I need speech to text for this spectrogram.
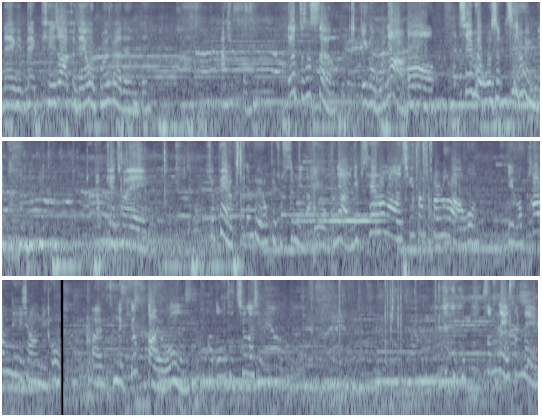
내, 내 계좌 그 내역을 보여줘야 되는데. 아쉽다. 이것도 샀어요 이거 뭐냐 어 757호입니다 이렇게 저의 쇼핑 이렇게 샘플 이렇게 줬습니다 이거 뭐냐 lip 새로 나온 칭찬 컬러라고 이거 파운데이션이고 아 근데 귀엽다 이거 아 너무 대충 하시네요. thumbnail thumbnail.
